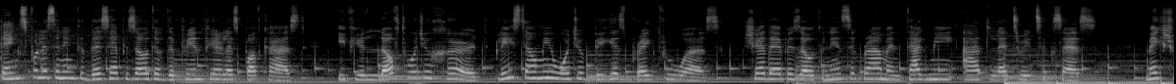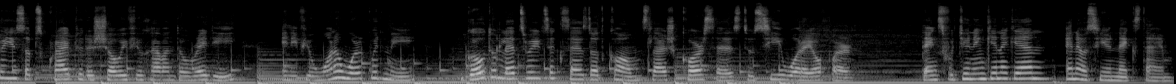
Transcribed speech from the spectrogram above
Thanks for listening to this episode of the Free and Fearless podcast. If you loved what you heard, please tell me what your biggest breakthrough was. Share the episode on Instagram and tag me at Let's Reach Success. Make sure you subscribe to the show if you haven't already. And if you want to work with me, go to letsreachsuccess.com slash courses to see what I offer. Thanks for tuning in again, and I'll see you next time.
